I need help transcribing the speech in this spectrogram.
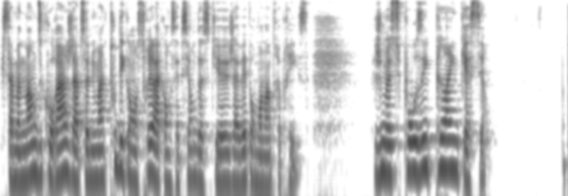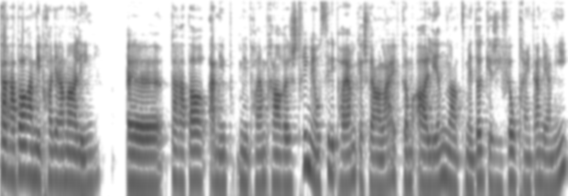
Puis ça me demande du courage d'absolument tout déconstruire la conception de ce que j'avais pour mon entreprise je me suis posé plein de questions par rapport à mes programmes en ligne, euh, par rapport à mes, programmes préenregistrés, mais aussi les programmes que je fais en live, comme All-In, l'antiméthode que j'ai fait au printemps dernier.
